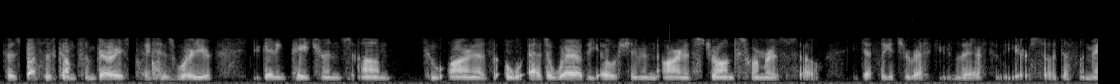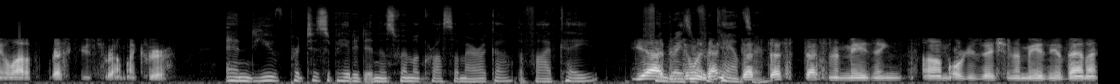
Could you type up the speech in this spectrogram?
because buses come from various places where you're you're getting patrons um, who aren't as as aware of the ocean and aren't as strong swimmers. So you definitely get your rescues there through the years. So I definitely made a lot of rescues throughout my career. And you've participated in the Swim Across America, the 5K. Yeah, I've been Fundraiser doing for that. cancer. That's that's that's an amazing um, organization, amazing event. I,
